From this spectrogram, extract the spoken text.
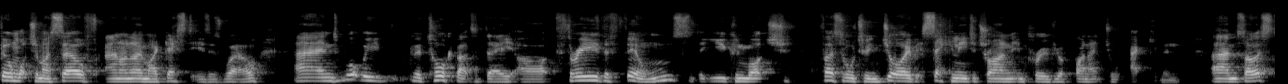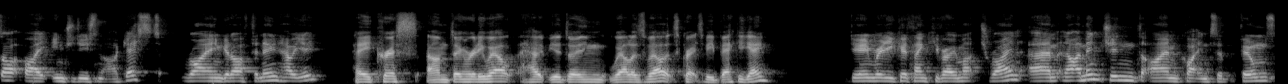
film watcher myself, and I know my guest is as well. And what we're going to talk about today are three of the films that you can watch, first of all, to enjoy, but secondly, to try and improve your financial acumen. Um, so let's start by introducing our guest. Ryan, good afternoon. How are you? Hey, Chris. I'm doing really well. Hope you're doing well as well. It's great to be back again. Doing really good. Thank you very much, Ryan. Um, now, I mentioned that I'm quite into films.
